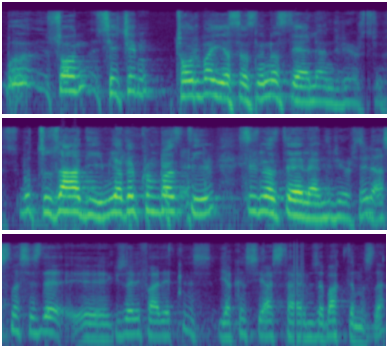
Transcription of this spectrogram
Bu son seçim torba yasasını nasıl değerlendiriyorsunuz? Bu tuzağı diyeyim ya da kumbaz diyeyim. Siz nasıl değerlendiriyorsunuz? Şöyle aslında siz de e, güzel ifade ettiniz. Yakın siyasi tarihimize baktığımızda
